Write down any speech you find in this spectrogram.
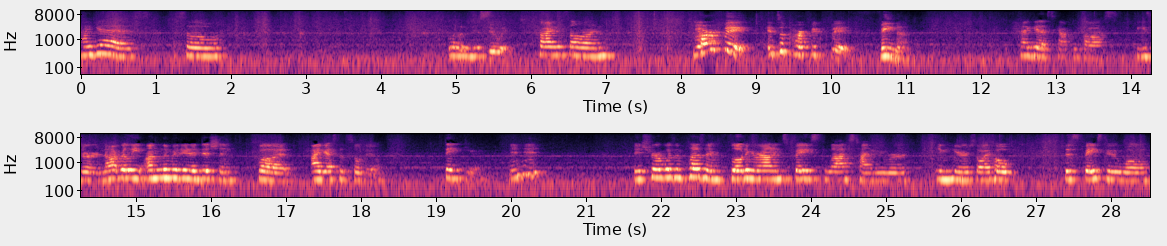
I guess. So, let me Let's just do it. try this on. Yep. Perfect. It's a perfect fit. Fina. I guess, Captain Sauce. These are not really unlimited edition, but I guess it still do. Thank you. Mm-hmm. It sure wasn't pleasant floating around in space last time we were in here, so I hope this spacesuit will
